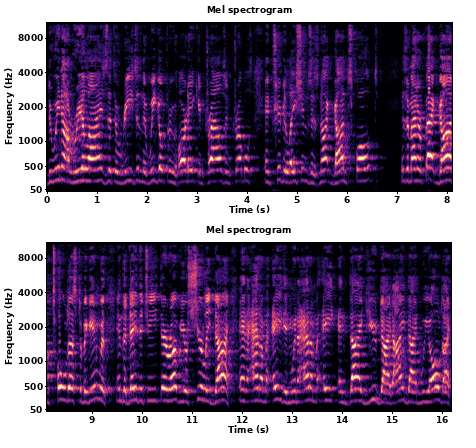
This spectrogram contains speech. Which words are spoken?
Do we not realize that the reason that we go through heartache and trials and troubles and tribulations is not God's fault? As a matter of fact, God told us to begin with, in the day that you eat thereof, you'll surely die. And Adam ate, and when Adam ate and died, you died, I died, we all died.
